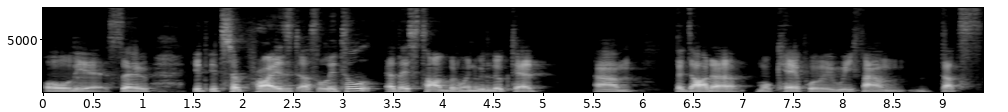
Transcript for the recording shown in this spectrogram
all year. So it, it surprised us a little at the start, but when we looked at um, the data more carefully, we found that's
